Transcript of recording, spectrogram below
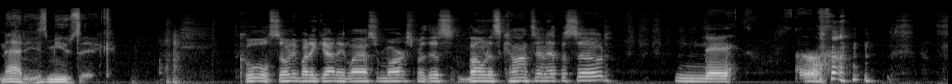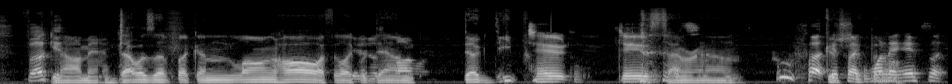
Maddie's music. Cool. So, anybody got any last remarks for this bonus content episode? Nah. Fuck it. Nah, man, that was a fucking long haul. I feel like Yeah, we're down, dug deep Dude, dude. this time around. Whew, fuck, it's like shit, though. one. It's like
